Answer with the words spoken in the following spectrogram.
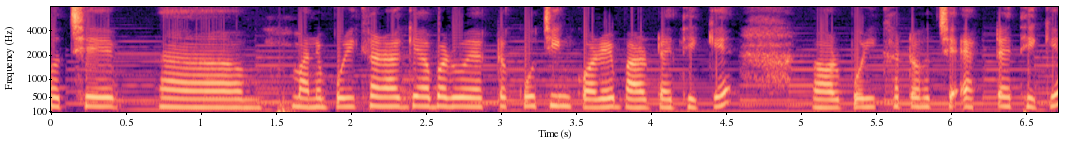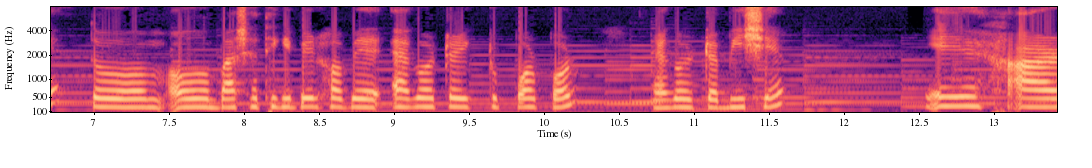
হচ্ছে মানে পরীক্ষার আগে আবার ও একটা কোচিং করে বারোটায় থেকে। ওর পরীক্ষাটা হচ্ছে একটায় থেকে। তো ও বাসা থেকে বের হবে এগারোটার একটু পর পর, এগারোটা বিশে। আর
